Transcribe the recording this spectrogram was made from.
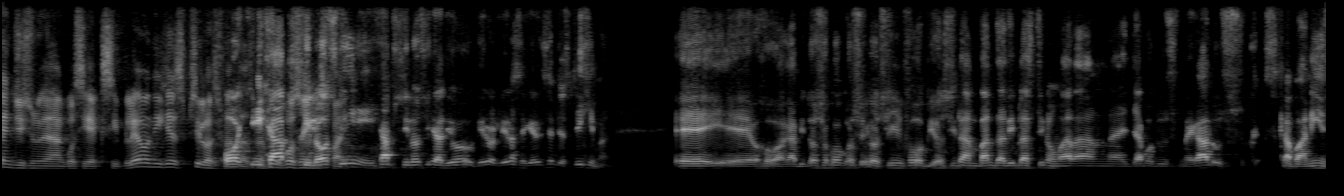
έντζησουν ένα 26 πλέον, είχες ψηλώσει. Όχι, είχα ψηλώσει, είχα ψηλώσει γιατί ο κύριος Λίρας σε κέρδισε και στοίχημα. Ε, ε, ο αγαπητό ο Κόκο ο Ιωσήφ, ο οποίο ήταν πάντα δίπλα στην ομάδα ε, και από του μεγάλου σκαπανεί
